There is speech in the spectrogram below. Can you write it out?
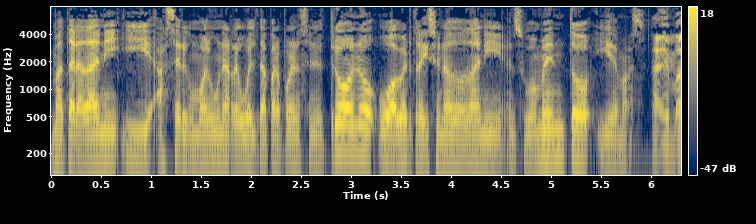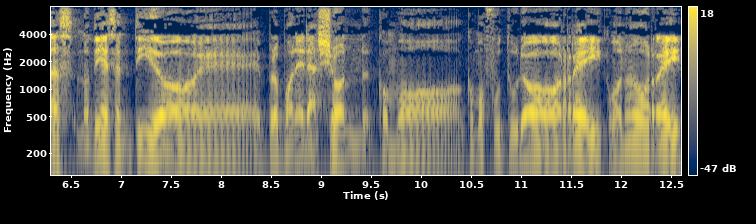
matar a Dani y hacer como alguna revuelta para ponerse en el trono, o haber traicionado a Dani en su momento y demás. Además, no tiene sentido eh, proponer a John como, como futuro rey, como nuevo rey,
